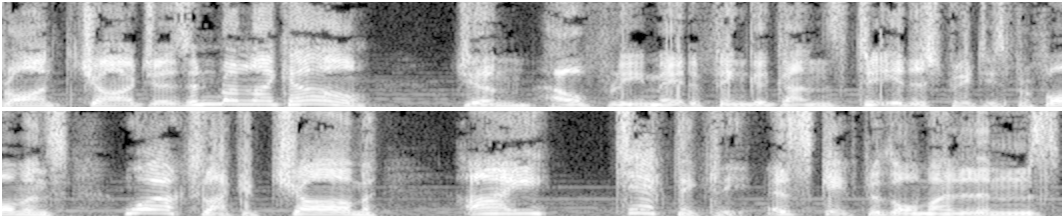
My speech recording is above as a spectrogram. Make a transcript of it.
plant charges, and run like hell. Jim helpfully made a finger guns to illustrate his performance. Worked like a charm. I technically escaped with all my limbs.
